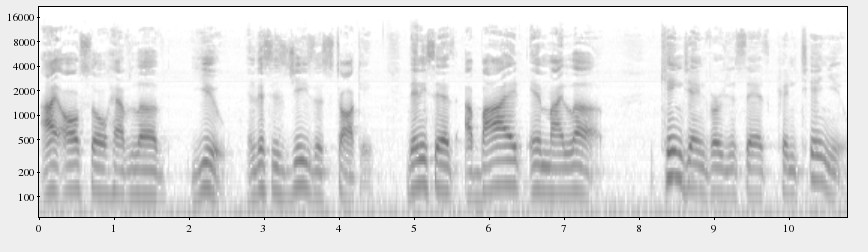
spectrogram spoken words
I also have loved you. And this is Jesus talking. Then he says, Abide in my love. King James Version says, Continue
